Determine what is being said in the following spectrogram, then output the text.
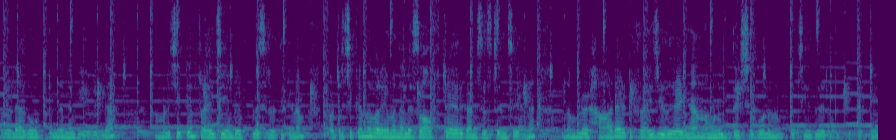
അതുപോലെ അകം ഒട്ടും തന്നെ വേവില്ല. നമ്മൾ ചിക്കൻ ഫ്രൈ ചെയ്യുമ്പോൾ എപ്പോഴും ശ്രദ്ധിക്കണം. ബട്ടർ ചിക്കൻ എന്ന് പറയുമ്പോൾ നല്ല സോഫ്റ്റ് ഒരു കൺസിസ്റ്റൻസിയാണ് അപ്പോൾ നമ്മൾ ഹാർഡായിട്ട് ഫ്രൈ ചെയ്ത് കഴിഞ്ഞാൽ നമ്മൾ ഉദ്ദേശിച്ച പോലെ നമുക്ക് ചെയ്ത് വരുമ്പോൾ കിട്ടില്ലേ?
